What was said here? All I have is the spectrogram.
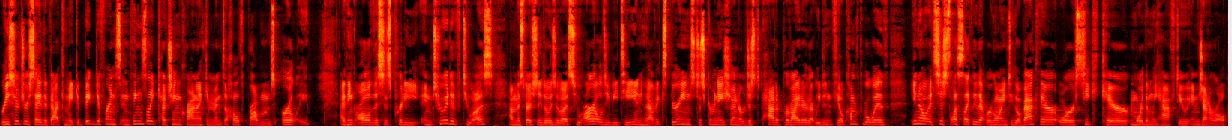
Researchers say that that can make a big difference in things like catching chronic and mental health problems early. I think all of this is pretty intuitive to us, um, especially those of us who are LGBT and who have experienced discrimination or just had a provider that we didn't feel comfortable with. You know, it's just less likely that we're going to go back there or seek care more than we have to in general.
